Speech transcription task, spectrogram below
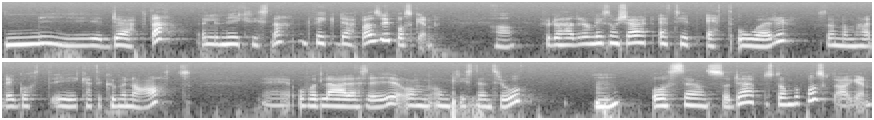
nydöpta, eller nykristna, fick döpas vid påsken. Ja. För då hade de liksom kört ett, typ ett år som de hade gått i katekumenat eh, och fått lära sig om, om kristen tro. Mm. Och sen så döptes de på påskdagen.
